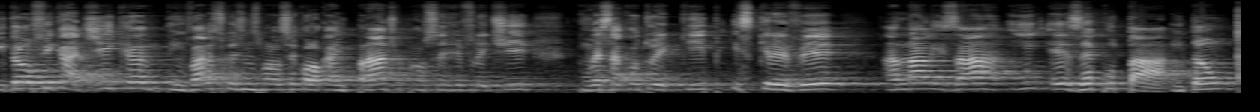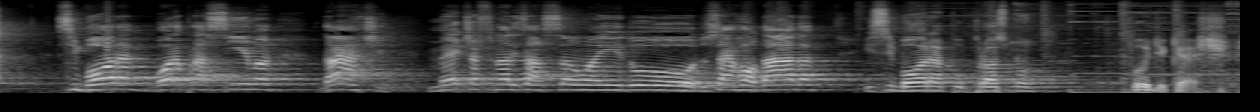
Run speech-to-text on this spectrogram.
Então fica a dica, tem várias coisinhas para você colocar em prática, para você refletir, conversar com a tua equipe, escrever, analisar e executar. Então, simbora, bora para cima, Dart, mete a finalização aí do, do Sai Rodada e simbora pro próximo podcast.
